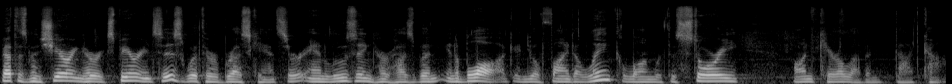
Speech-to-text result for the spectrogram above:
Beth has been sharing her experiences with her breast cancer and losing her husband in a blog, and you'll find a link along with the story on kare11.com.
